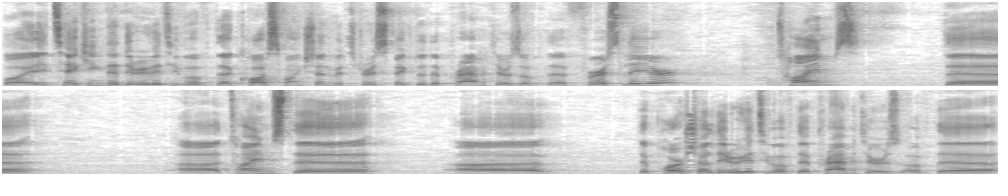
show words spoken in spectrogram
by taking the derivative of the cost function with respect to the parameters of the first layer times the uh, times the uh, the partial derivative of the parameters of the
